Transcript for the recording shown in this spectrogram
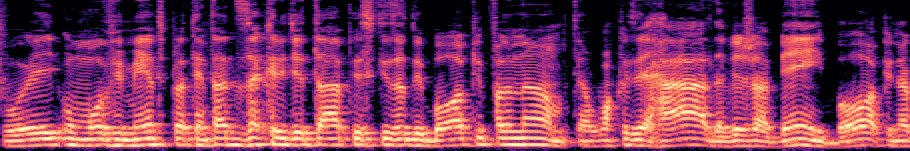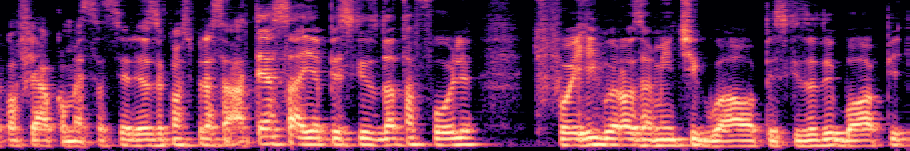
foi um movimento para tentar desacreditar a pesquisa do Ibope, falando, não, tem alguma coisa errada, veja bem, Ibope não é confiável, começa a ser essa conspiração. Até sair a pesquisa do Datafolha, que foi rigorosamente igual à pesquisa do Ibope,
